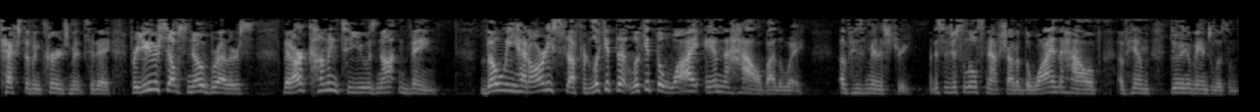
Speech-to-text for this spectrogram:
text of encouragement today. For you yourselves know, brothers, that our coming to you is not in vain. Though we had already suffered, look at the, look at the why and the how, by the way, of his ministry. This is just a little snapshot of the why and the how of, of him doing evangelism.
